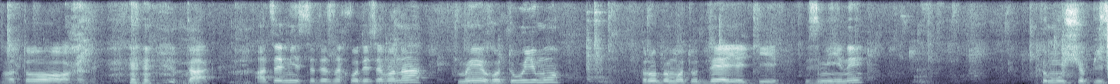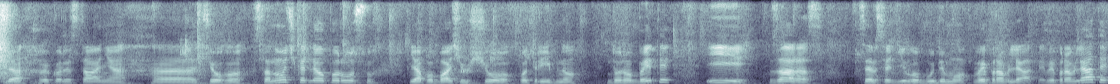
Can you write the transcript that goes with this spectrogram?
Готова, каже. Так. А це місце, де знаходиться вона, ми готуємо, робимо тут деякі зміни. Тому що після використання е, цього станочка для опоросу я побачив, що потрібно доробити. І зараз це все діло будемо виправляти. Виправляти,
